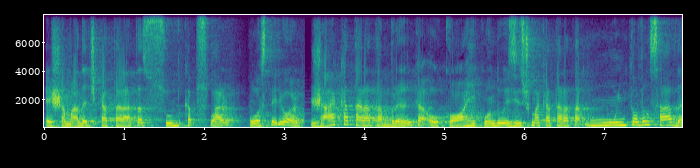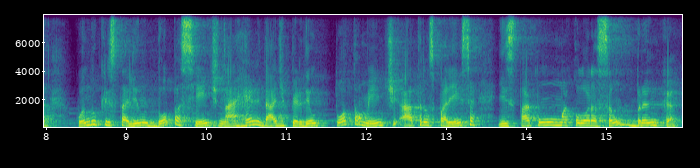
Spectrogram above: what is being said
é chamada de catarata subcapsular posterior. Já a catarata branca ocorre quando existe uma catarata muito avançada, quando o cristalino do paciente na realidade perdeu totalmente a transparência e está com uma coloração branca.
